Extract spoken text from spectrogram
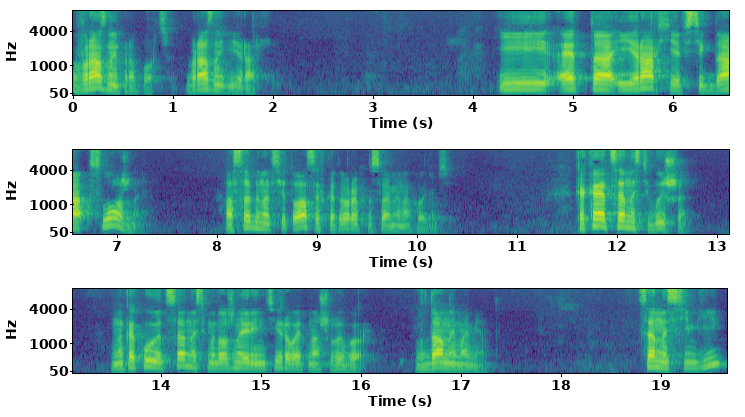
в разной пропорции, в разной иерархии. И эта иерархия всегда сложная. особенно в ситуациях, в которых мы с вами находимся. Какая ценность выше? На какую ценность мы должны ориентировать наш выбор в данный момент? Ценность семьи,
